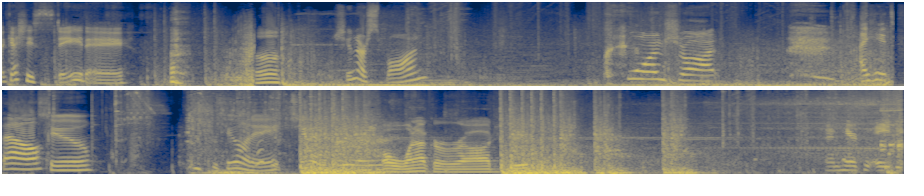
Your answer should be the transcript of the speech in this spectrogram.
I guess she stayed A. uh, She in our spawn? One shot. I hit fell. two. Two on eight. Two and three lane. Oh, one out garage, dude. I'm here to aid you.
